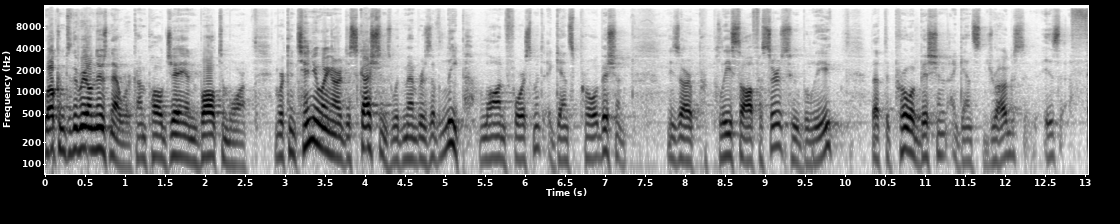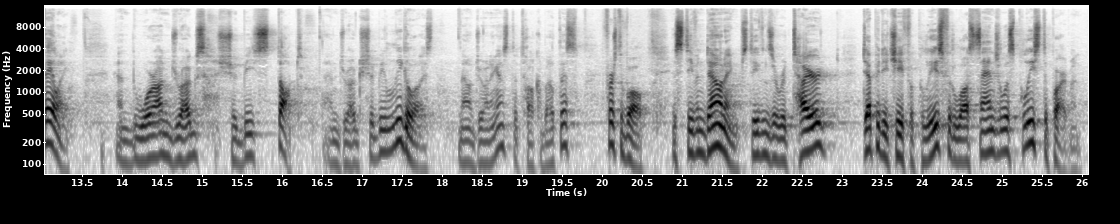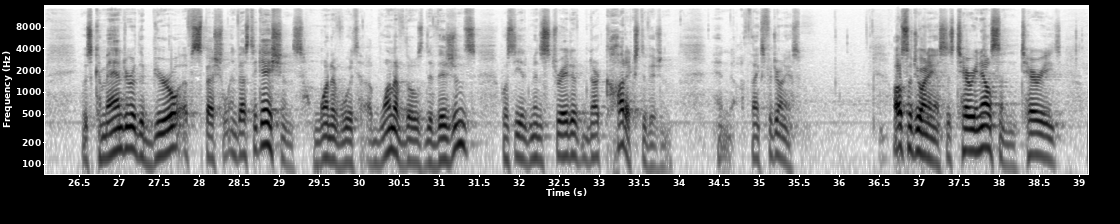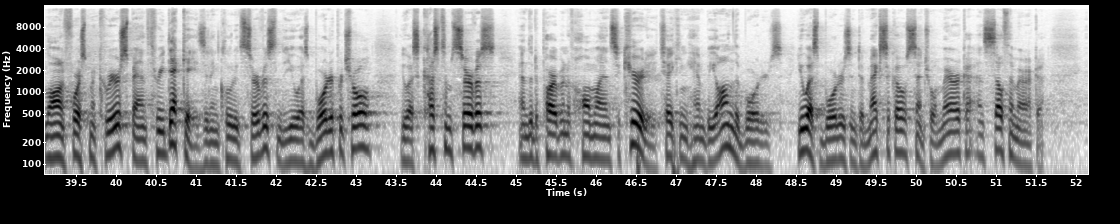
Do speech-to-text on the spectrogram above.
Welcome to the Real News Network. I'm Paul Jay in Baltimore. We're continuing our discussions with members of LEAP, Law Enforcement Against Prohibition. These are police officers who believe that the prohibition against drugs is failing and the war on drugs should be stopped and drugs should be legalized. Now joining us to talk about this, first of all, is Stephen Downing. Stephen's a retired Deputy Chief of Police for the Los Angeles Police Department. Was commander of the Bureau of Special Investigations. One of, which, uh, one of those divisions was the Administrative Narcotics Division. And thanks for joining us. Also joining us is Terry Nelson. Terry's law enforcement career spanned three decades. It included service in the U.S. Border Patrol, U.S. Customs Service, and the Department of Homeland Security, taking him beyond the borders, U.S. borders into Mexico, Central America, and South America.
